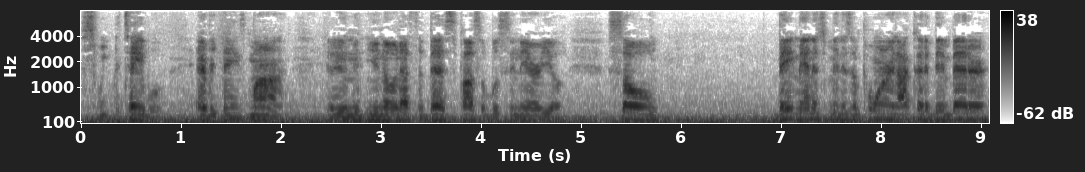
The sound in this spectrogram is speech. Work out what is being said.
Sweep the table. Everything's mine. You know, that's the best possible scenario. So, bank management is important. I could have been better.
